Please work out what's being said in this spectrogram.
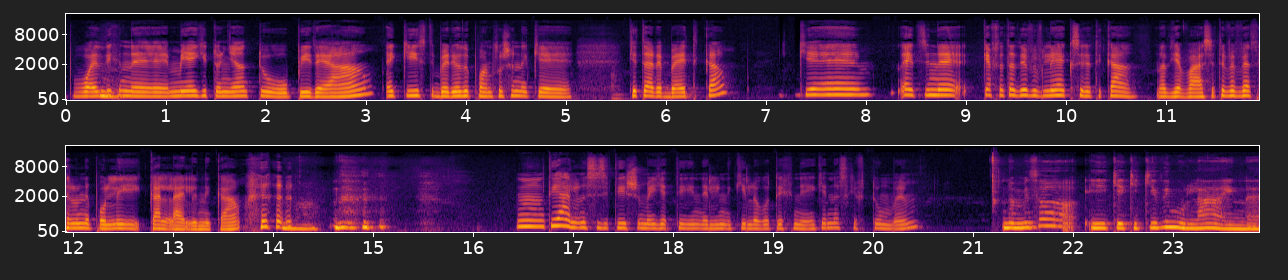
που έδειχνε μια γειτονιά του Πειραιά, εκεί στην περίοδο που ανθούσαν και, και τα ρεμπέτικα. Και έτσι είναι και αυτά τα δύο βιβλία εξαιρετικά να διαβάσετε. Βέβαια θέλουν πολύ καλά ελληνικά. Να. Μμ, τι άλλο να συζητήσουμε για την ελληνική λογοτεχνία και να σκεφτούμε; Νομίζω η Κεκική Δημουλά είναι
